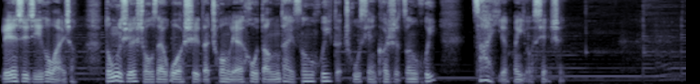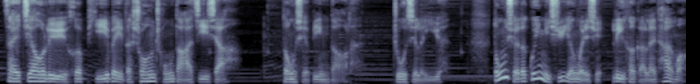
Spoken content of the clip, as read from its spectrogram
连续几个晚上，董雪守在卧室的窗帘后，等待曾辉的出现。可是曾辉再也没有现身。在焦虑和疲惫的双重打击下，董雪病倒了，住进了医院。董雪的闺蜜徐莹闻讯，立刻赶来探望。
